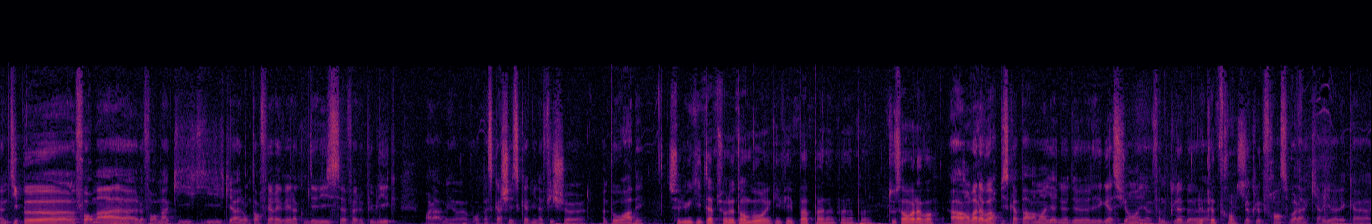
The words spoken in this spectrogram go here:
un petit peu un format, le format qui, qui, a longtemps fait rêver la Coupe Davis, enfin le public. Voilà, mais on ne va pas se cacher, c'est quand même une affiche un peu au rabais celui qui tape sur le tambour et qui fait papa là, papa là, Tout ça, on va l'avoir. Ah, on va l'avoir, puisqu'apparemment, il y a une délégation, il y a un fan club. le Club France. Le Club France, voilà, qui arrive avec euh,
